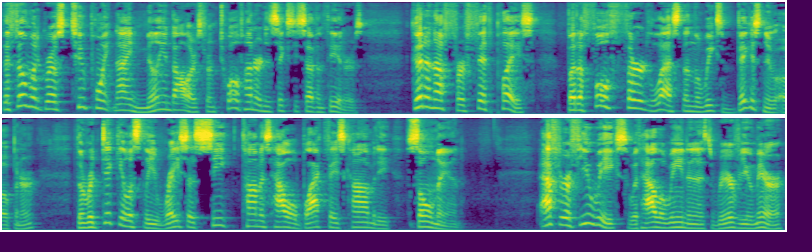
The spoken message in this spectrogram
the film would gross $2.9 million from 1,267 theaters. Good enough for fifth place, but a full third less than the week's biggest new opener, the ridiculously racist C. Thomas Howell blackface comedy Soul Man. After a few weeks, with Halloween in its rearview mirror,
